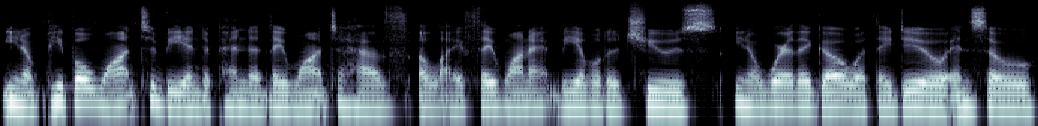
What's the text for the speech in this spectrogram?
You know, people want to be independent. They want to have a life. They want to be able to choose. You know, where they go, what they do, and so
